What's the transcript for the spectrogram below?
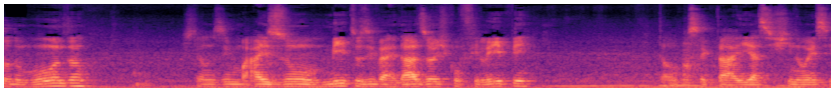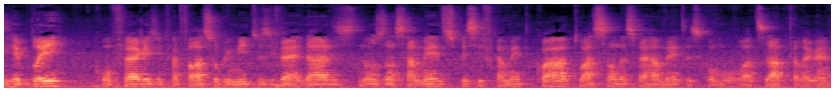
todo mundo. Estamos em mais um Mitos e Verdades hoje com o Felipe. Então você que está aí assistindo esse replay, confere, a gente vai falar sobre mitos e verdades nos lançamentos, especificamente qual a atuação das ferramentas como WhatsApp, Telegram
